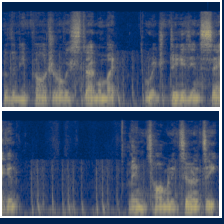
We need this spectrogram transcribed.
with the departure of his stablemate. Rich D is in second. Then Time and Eternity.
